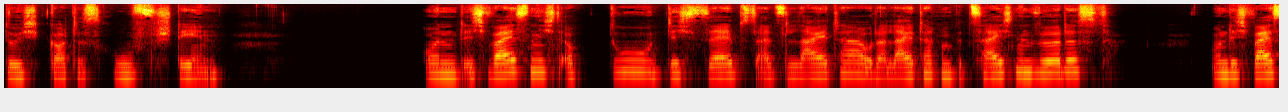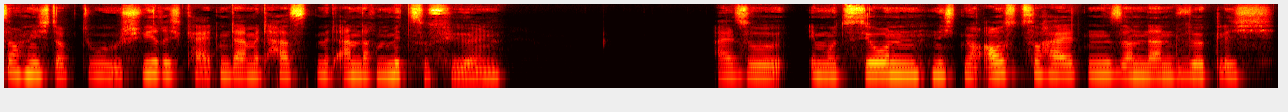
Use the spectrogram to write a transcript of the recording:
durch Gottes Ruf stehen. Und ich weiß nicht, ob du dich selbst als Leiter oder Leiterin bezeichnen würdest. Und ich weiß auch nicht, ob du Schwierigkeiten damit hast, mit anderen mitzufühlen. Also Emotionen nicht nur auszuhalten, sondern wirklich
